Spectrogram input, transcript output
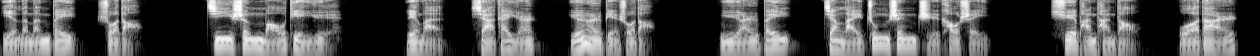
饮了门杯，说道：“鸡声茅店月。”另完，下该云儿，云儿便说道：“女儿悲，将来终身只靠谁？”薛蟠叹道：“我的儿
